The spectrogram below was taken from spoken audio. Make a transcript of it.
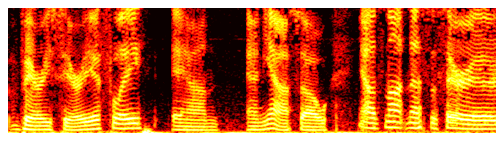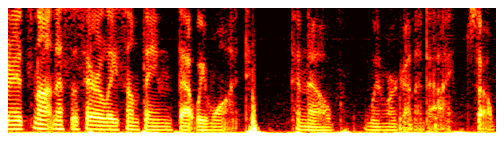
very seriously, and and yeah, so yeah, it's not necessary. It's not necessarily something that we want to know when we're gonna die. So.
